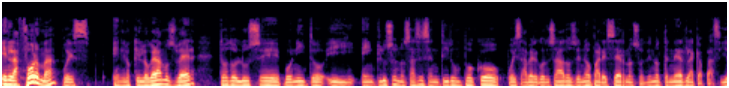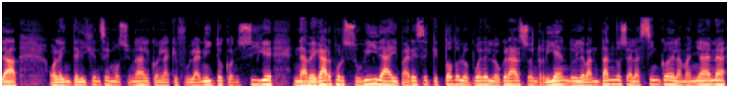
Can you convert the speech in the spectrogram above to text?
en la forma, pues en lo que logramos ver, todo luce bonito y, e incluso nos hace sentir un poco pues avergonzados de no parecernos o de no tener la capacidad o la inteligencia emocional con la que fulanito consigue navegar por su vida y parece que todo lo puede lograr sonriendo y levantándose a las 5 de la mañana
